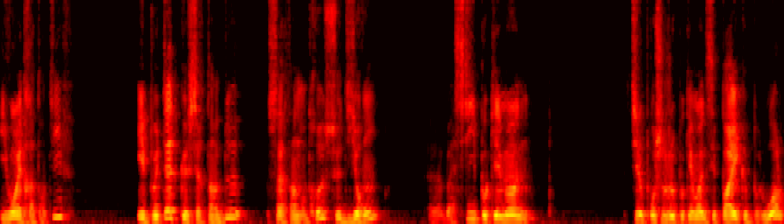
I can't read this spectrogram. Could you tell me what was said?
ils vont être attentifs. Et peut-être que certains d'eux, certains d'entre eux se diront, euh, bah, si Pokémon, si le prochain jeu Pokémon c'est pareil que Paul World,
